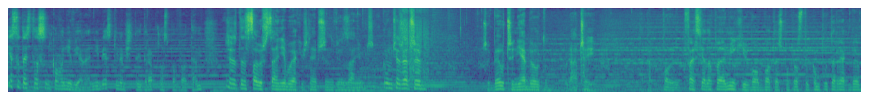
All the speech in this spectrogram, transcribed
jest tutaj stosunkowo niewiele. Niebieski nam się tutaj drapnął z powrotem. Myślę, że ten sojusz wcale nie był jakimś najlepszym rozwiązaniem. Czy w gruncie rzeczy, czy był, czy nie był, to raczej taka kwestia do polemiki, bo, bo też po prostu komputer jakby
